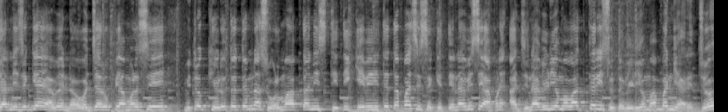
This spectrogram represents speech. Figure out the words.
હજારની જગ્યાએ હવે નવ હજાર રૂપિયા મળશે. મિત્રો, ખેડૂતો તેમના સોળમા હપ્તાની સ્થિતિ કેવી રીતે તપાસી શકે તેના વિશે આપણે આજના વિડીયોમાં વાત કરીશું. તો વિડીયોમાં બન્યા રહેજો.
